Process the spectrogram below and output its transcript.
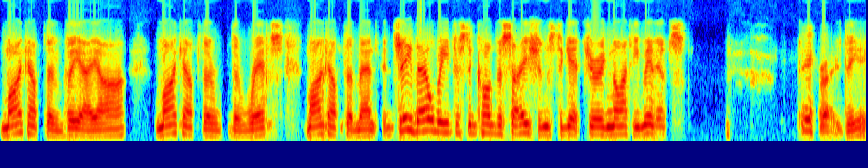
Mic up the VAR, mic up the, the refs, mic up the man. Gee, they'll be interesting conversations to get during 90 minutes. dear, oh dear.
